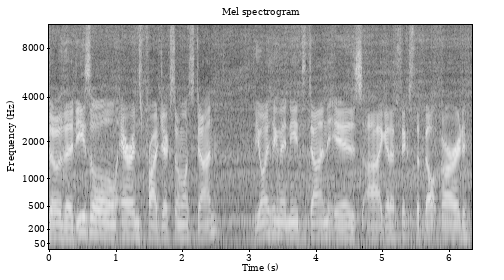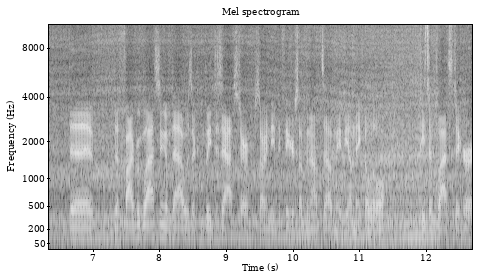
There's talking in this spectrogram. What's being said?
So the diesel Ariens project's almost done. The only thing that needs done is uh, I gotta fix the belt guard. The, the fiberglassing of that was a complete disaster, so I need to figure something else out. Maybe I'll make a little piece of plastic or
